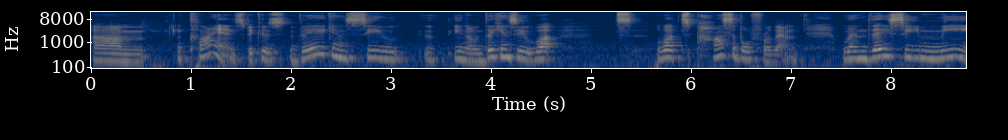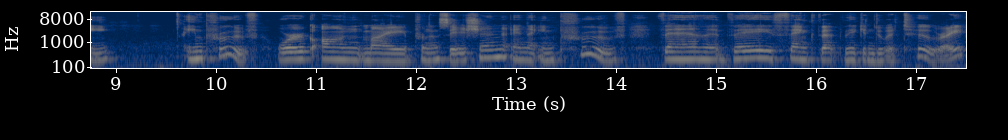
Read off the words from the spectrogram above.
um, clients because they can see you know they can see what what's possible for them. When they see me improve, work on my pronunciation and improve, then they think that they can do it too, right?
